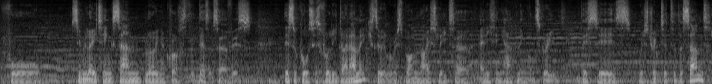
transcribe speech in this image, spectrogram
for simulating sand blowing across the desert surface. This, of course, is fully dynamic, so it'll respond nicely to anything happening on screen. This is restricted to the sand,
